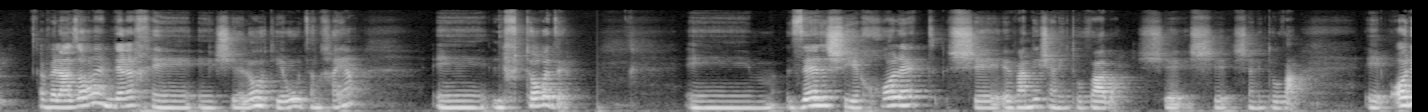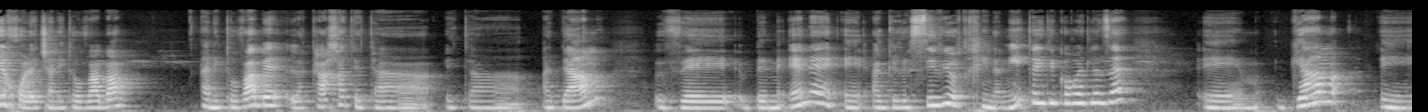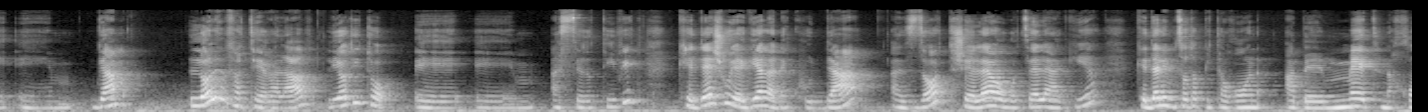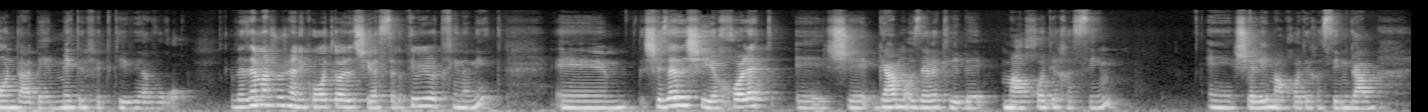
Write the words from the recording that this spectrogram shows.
ולעזור להם דרך אה, אה, שאלות, ייעוץ, הנחיה, אה, לפתור את זה. זה איזושהי יכולת שהבנתי שאני טובה בה, ש, ש, שאני טובה. עוד יכולת שאני טובה בה, אני טובה בלקחת את, ה, את האדם ובמעין אגרסיביות חיננית הייתי קוראת לזה, גם, גם לא לוותר עליו, להיות איתו אסרטיבית, כדי שהוא יגיע לנקודה הזאת שאליה הוא רוצה להגיע, כדי למצוא את הפתרון הבאמת נכון והבאמת אפקטיבי עבורו. וזה משהו שאני קוראת לו איזושהי אסרטיביות חיננית, שזה איזושהי יכולת אה, שגם עוזרת לי במערכות יחסים, אה, שלי מערכות יחסים גם, אה,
